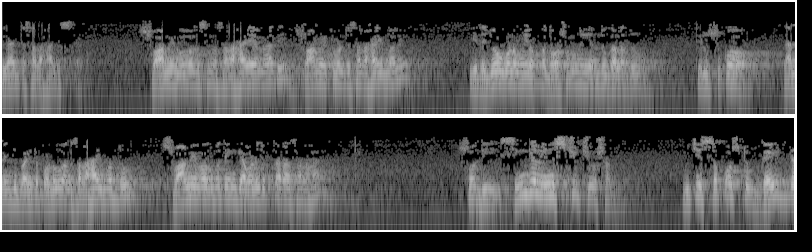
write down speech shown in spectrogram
ఇలాంటి సలహాలు ఇస్తాడు. స్వామి ఇవ్వవలసిన సలహా ఏమది స్వామి ఎటువంటి సలహా ఇవ్వాలి? ఈ రజోగుణం యొక్క దోషమును ఎందుకు గలదు? తెలుసుకో. దాని నుంచి బయటపడు అని సలహా ఇవ్వద్దు. స్వామి ఇవ్వకపోతే ఇంకెవరు చెప్తారా సలహా? So the single institution which is suppose to guide the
